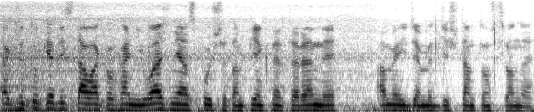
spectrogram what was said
Także tu kiedyś stała kochani łaźnia, spójrzcie tam piękne tereny, a my idziemy gdzieś w tamtą stronę.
